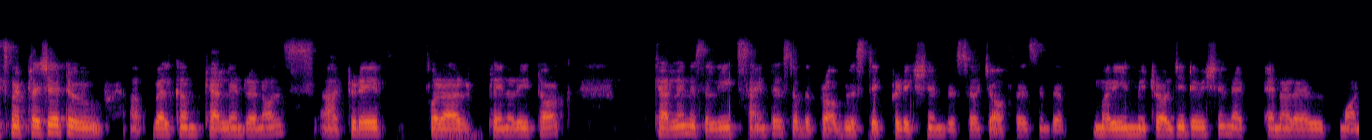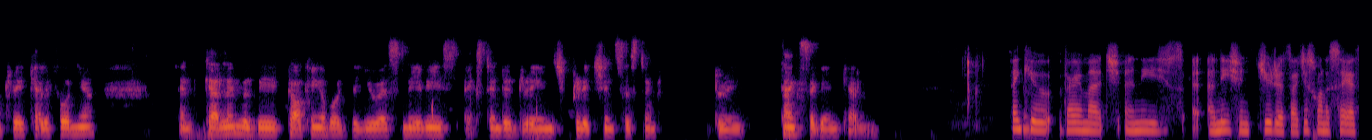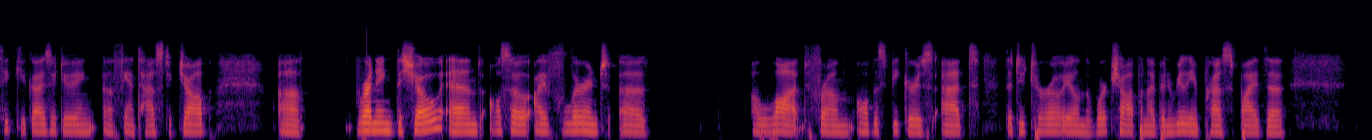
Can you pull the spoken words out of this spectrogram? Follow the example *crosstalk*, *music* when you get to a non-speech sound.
It's my pleasure to uh, welcome Carolyn Reynolds uh, today for our plenary talk. Carolyn is the lead scientist of the Probabilistic Prediction Research Office in the Marine Meteorology Division at NRL Monterey, California. And Carolyn will be talking about the US Navy's Extended Range Prediction System today. Thanks again, Carolyn. Thank you very much, Anish, Anish and Judith. I just want to say I think you guys are doing a fantastic job uh, running the show. And also I've learned uh, a lot from all the speakers at the tutorial and the workshop. And I've been really impressed by the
